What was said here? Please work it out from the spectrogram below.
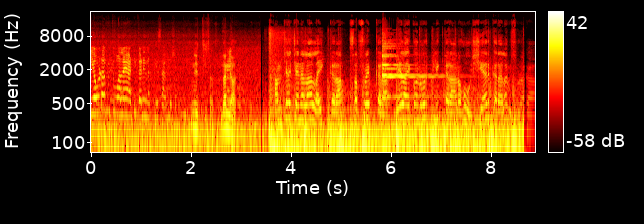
एवढं मी तुम्हाला या ठिकाणी नक्की सांगू शकते. निश्चितच. धन्यवाद. आमच्या चॅनलला लाईक करा सबस्क्राईब करा बेल आयकॉनवर क्लिक करा आणि हो शेअर करायला विसरू नका.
